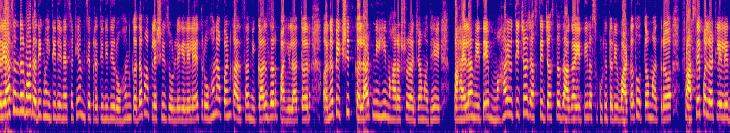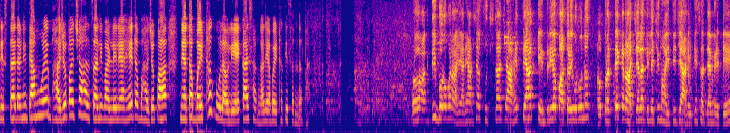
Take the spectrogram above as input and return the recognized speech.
तर या संदर्भात अधिक माहिती देण्यासाठी आमचे प्रतिनिधी रोहन कदम आपल्याशी जोडले गेलेले आहेत. रोहन आपण कालचा निकाल जर पाहिला तर अनपेक्षित कलाटणी ही महाराष्ट्र राज्यामध्ये पाहायला मिळते. महायुतीच्या जास्तीत जास्त जागा येतील असं कुठेतरी वाटत होतं. मात्र फासे पलटलेले दिसत आहेत आणि त्यामुळे भाजपाच्या हालचाली वाढलेल्या आहेत. भाजपाने आता बैठक बोलावली आहे. काय सांगाल या बैठकी संदर्भात अगदी बरोबर आहे आणि अशा सूचना ज्या आहेत त्या केंद्रीय पातळीवरून प्रत्येक राज्याला दिल्याची माहिती जी आहे ती सध्या मिळते.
